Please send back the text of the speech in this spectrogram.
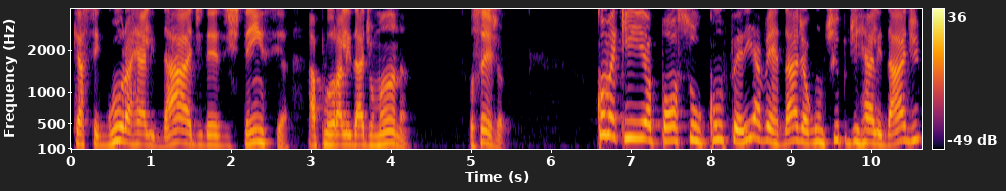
que assegura a realidade da existência, a pluralidade humana. Ou seja, como é que eu posso conferir à verdade algum tipo de realidade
